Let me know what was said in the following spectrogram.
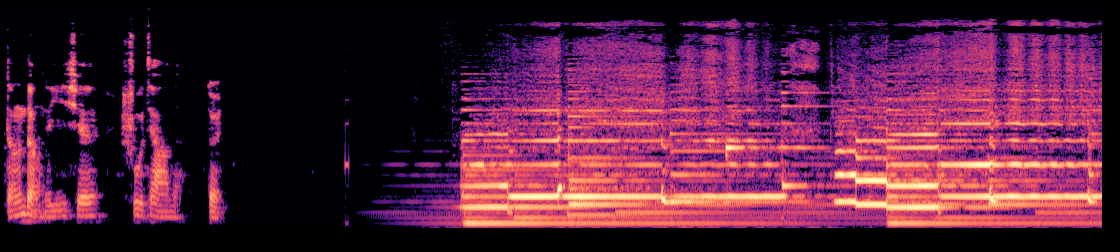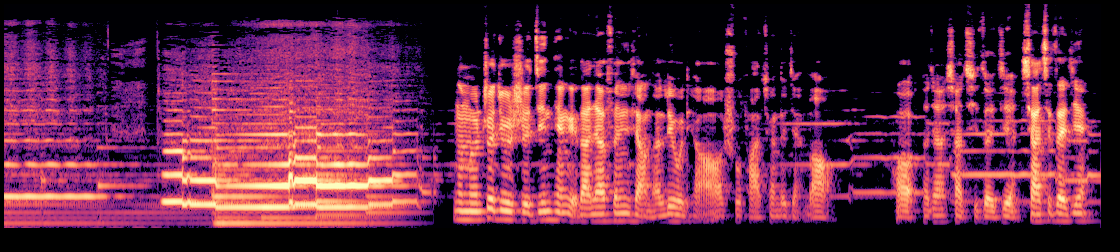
等等的一些书家的。对。那么这就是今天给大家分享的六条书法圈的简报，好，大家下期再见。下期再见。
